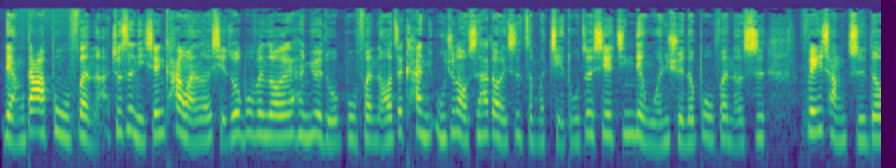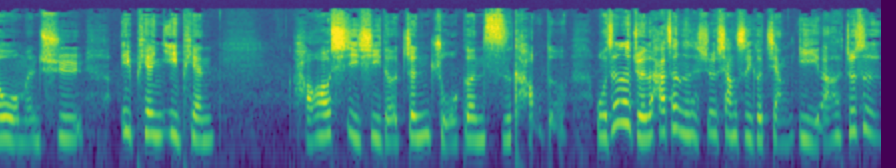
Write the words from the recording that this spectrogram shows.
两大部分啊，就是你先看完了写作部分之后，再看阅读部分，然后再看吴军老师他到底是怎么解读这些经典文学的部分呢，是非常值得我们去一篇一篇。好好细细的斟酌跟思考的，我真的觉得它真的就像是一个讲义啦，就是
